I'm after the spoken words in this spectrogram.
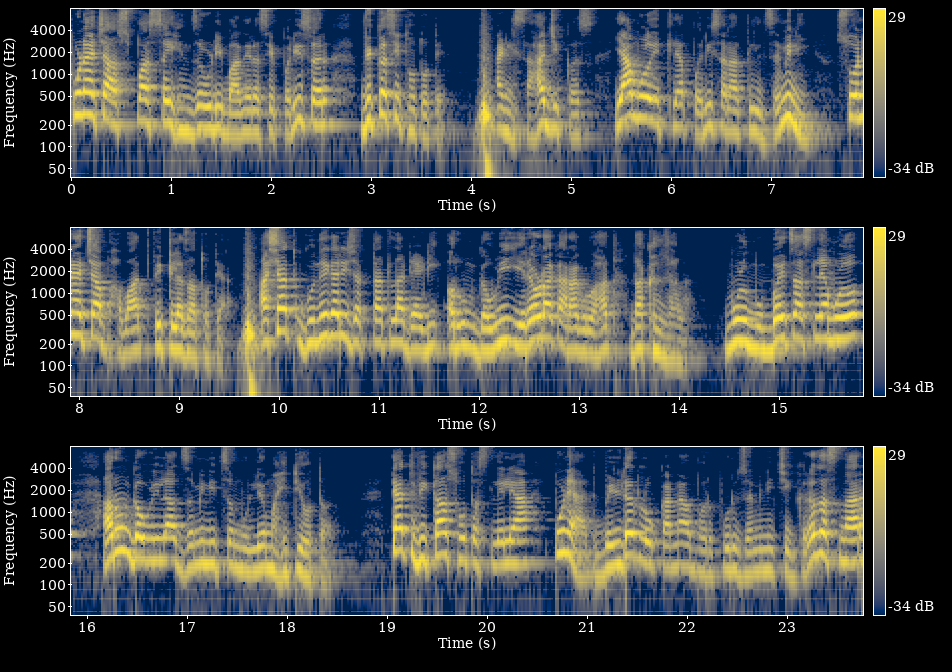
पुण्याच्या आसपासचे हिंजवडी बानेर असे परिसर विकसित होत होते. आणि साहजिकच यामुळे इथल्या परिसरातील जमिनी सोन्याच्या भावात विकल्या जात होत्या. अशात गुन्हेगारी जगतातला डॅडी अरुण गवळी येरवडा कारागृहात दाखल झाला. मूळ मुंबईचा असल्यामुळं अरुण गवळीला जमिनीचं मूल्य माहिती होतं. त्यात विकास होत असलेल्या पुण्यात बिल्डर लोकांना भरपूर जमिनीची गरज असणार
